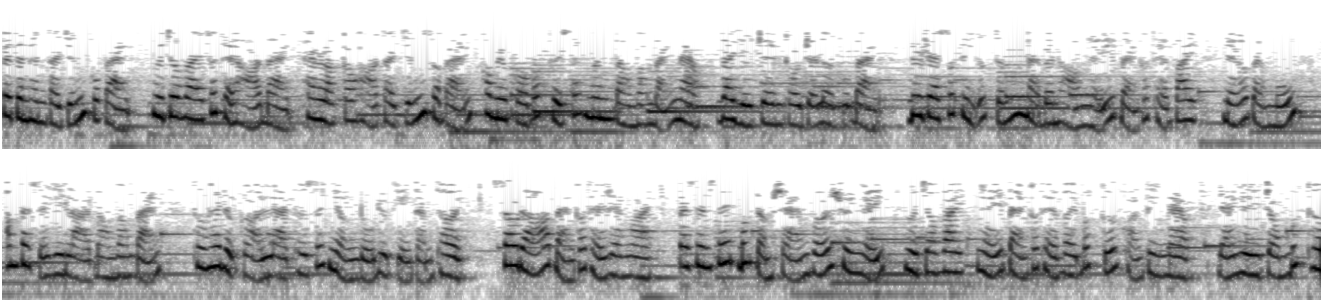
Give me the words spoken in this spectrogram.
về tình hình tài chính của bạn. Người cho vay có thể hỏi bạn hàng loạt câu hỏi tài chính cơ bản, không yêu cầu bất kỳ xác minh bằng văn bản nào và dựa trên câu trả lời của bạn, đưa ra số tiền ước tính mà bên họ nghĩ bạn có thể vay. Nếu bạn muốn, ông ta sẽ ghi lại bằng văn bản, thường hay được gọi là thư xác nhận đủ điều kiện tạm thời. Sau đó bạn có thể ra ngoài và xem xét bất động sản với suy nghĩ người cho vay nghĩ bạn có thể vay bất cứ khoản tiền nào đã ghi trong bức thư.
